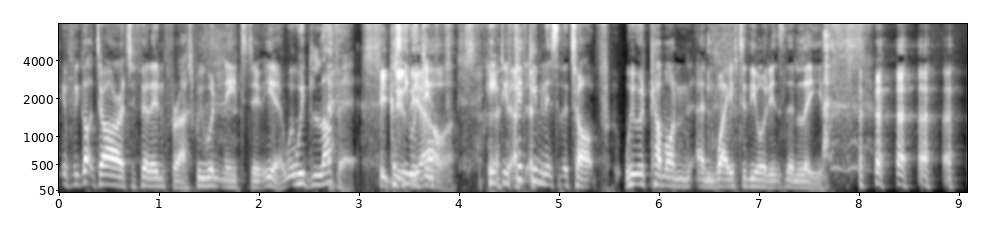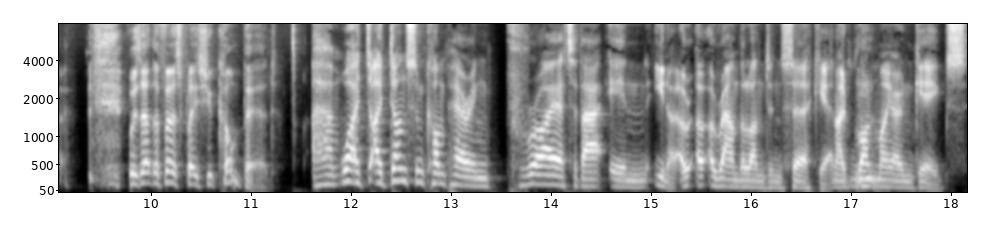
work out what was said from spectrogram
If we got Dara to fill in for us, we wouldn't need to do. You know, we'd love it He'd because do he would hour. do. He'd do 50 minutes at the top. We would come on and wave to the audience, then leave. Was that the first place you compared? Um, well, I'd, I'd done some comparing prior to that in, you know, a, around the London circuit, and I'd run Mm. my own gigs.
